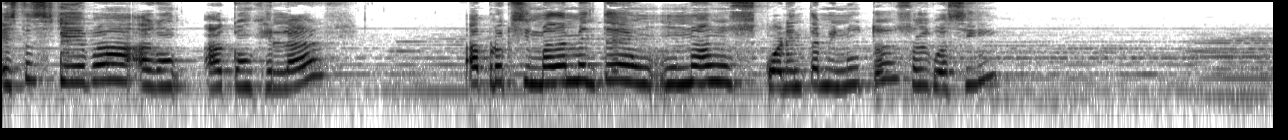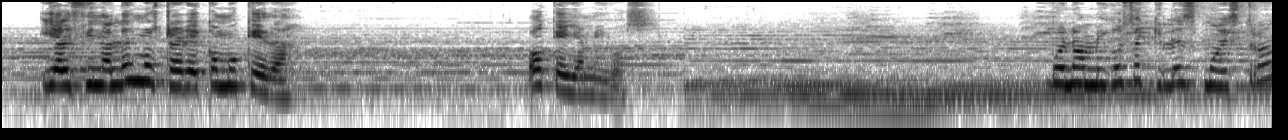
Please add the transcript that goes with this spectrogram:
Esta se lleva a, congelar aproximadamente unos 40 minutos, algo así y al final les mostraré cómo queda. Ok amigos. Bueno amigos, aquí les muestro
